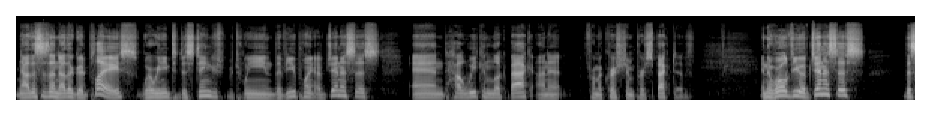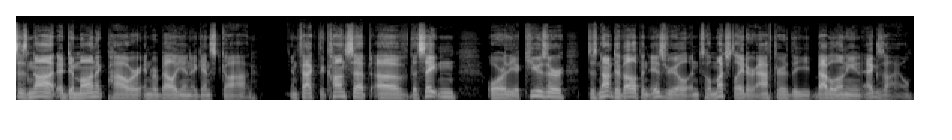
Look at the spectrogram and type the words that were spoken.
Now, this is another good place where we need to distinguish between the viewpoint of Genesis and how we can look back on it from a Christian perspective. In the worldview of Genesis, this is not a demonic power in rebellion against God. In fact, the concept of the Satan or the accuser does not develop in Israel until much later after the Babylonian exile.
